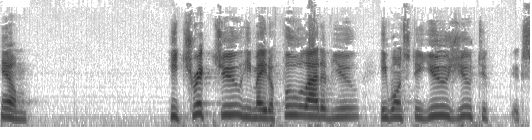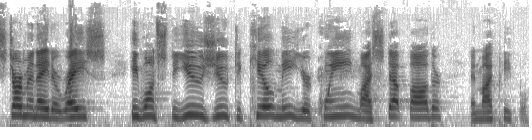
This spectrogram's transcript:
him, he tricked you, he made a fool out of you, he wants to use you to exterminate a race, he wants to use you to kill me, your queen, my stepfather, and my people.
